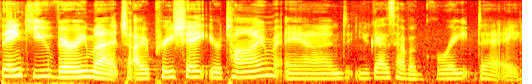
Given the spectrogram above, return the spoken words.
Thank you very much. I appreciate your time, and you guys have a great day.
